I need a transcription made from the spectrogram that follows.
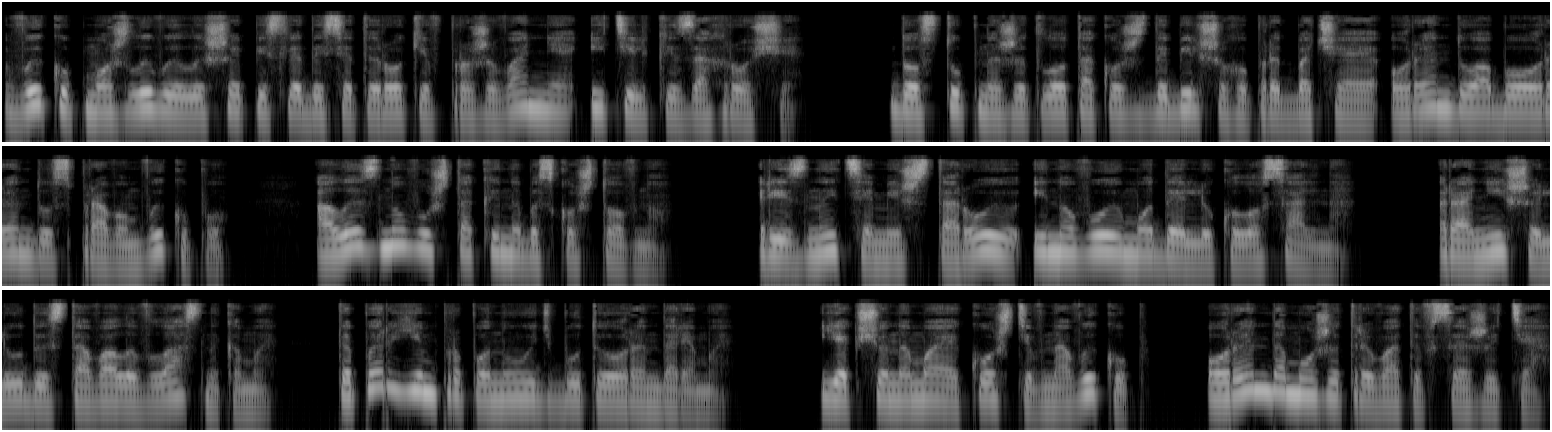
Викуп можливий лише після 10 років проживання і тільки за гроші. Доступне житло також здебільшого передбачає оренду або оренду з правом викупу, але знову ж таки не безкоштовно. Різниця між старою і новою моделлю колосальна. Раніше люди ставали власниками, тепер їм пропонують бути орендарями. Якщо немає коштів на викуп, оренда може тривати все життя.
